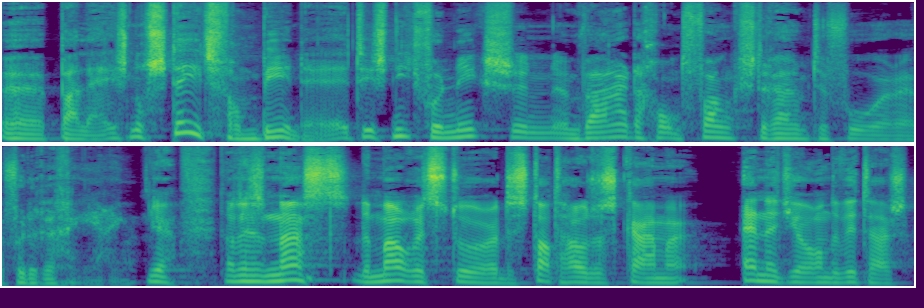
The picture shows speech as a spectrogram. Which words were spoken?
uh, paleis nog steeds van binnen. Het is niet voor niks een, waardige ontvangstruimte voor, uh, voor de regering. Ja, dan is naast de Mauritstoren, de Stadhouderskamer en het Johan de Withuis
